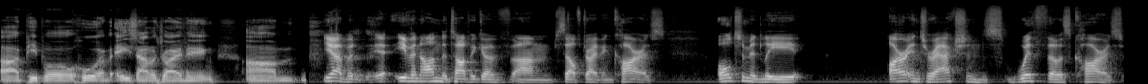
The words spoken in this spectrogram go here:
uh, people who have aged out of driving. Um, yeah, but even on the topic of um, self-driving cars, ultimately, our interactions with those cars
